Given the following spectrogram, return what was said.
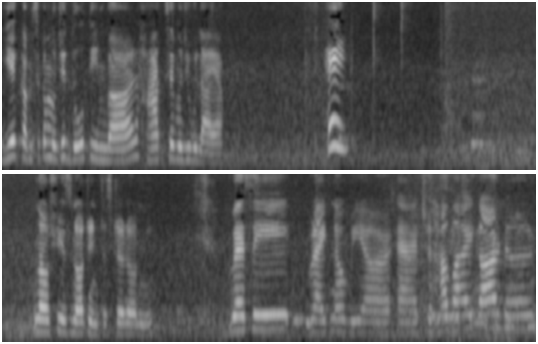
ये कम से कम मुझे दो तीन बार हाथ से मुझे बुलाया। Hey now she is not interested on me वैसे right now we are at Hawaii Garden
